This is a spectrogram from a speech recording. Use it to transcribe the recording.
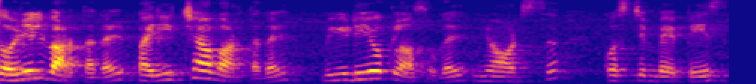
തൊഴിൽ വാർത്തകൾ പരീക്ഷാ വാർത്തകൾ വീഡിയോ ക്ലാസുകൾ നോട്ട്സ് ക്വസ്റ്റ്യൻ പേപ്പേഴ്സ്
